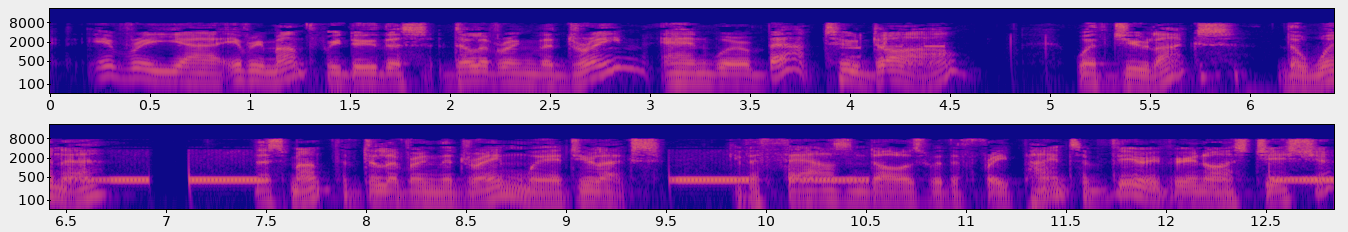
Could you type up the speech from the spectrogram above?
Right. Every uh, every month we do this delivering the dream, and we're about to dial with Dulux, the winner this month of delivering the dream, where Dulux give a thousand dollars worth of free paint. It's a very very nice gesture.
